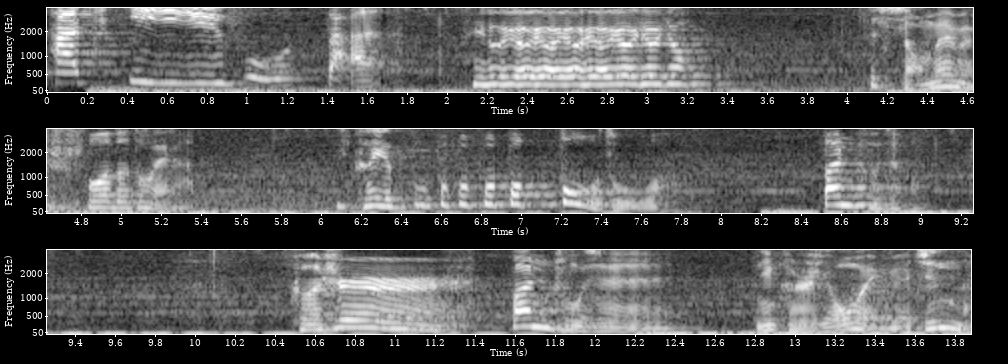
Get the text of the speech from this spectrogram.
他欺负咱。呦呦呦呦呦呦呦呦！这小妹妹说的对啊，你可以不不不不不不租啊，搬出去吧。可是搬出去，你可是有违约金的。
